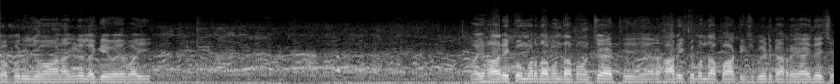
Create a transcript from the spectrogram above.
ਗੱਭਰੂ ਜਵਾਨ ਆ ਜਿਹੜੇ ਲੱਗੇ ਹੋਏ ਆ ਬਾਈ। ਬਾਈ ਹਰ ਇੱਕ ਉਮਰ ਦਾ ਬੰਦਾ ਪਹੁੰਚਿਆ ਇੱਥੇ, ਯਾਰ ਹਰ ਇੱਕ ਬੰਦਾ ਪਾਰਟਿਸਿਪੇਟ ਕਰ ਰਿਹਾ ਇਹਦੇ 'ਚ।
